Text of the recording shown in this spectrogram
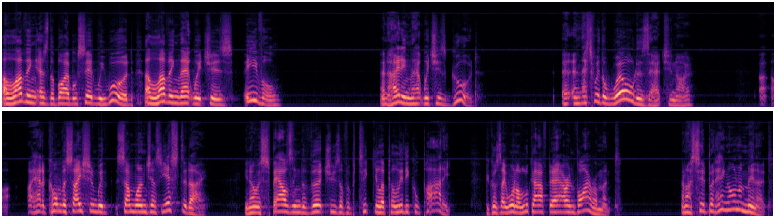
are loving, as the Bible said we would, are loving that which is evil and hating that which is good. And that's where the world is at, you know. I had a conversation with someone just yesterday you know, espousing the virtues of a particular political party because they want to look after our environment. And I said, but hang on a minute.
